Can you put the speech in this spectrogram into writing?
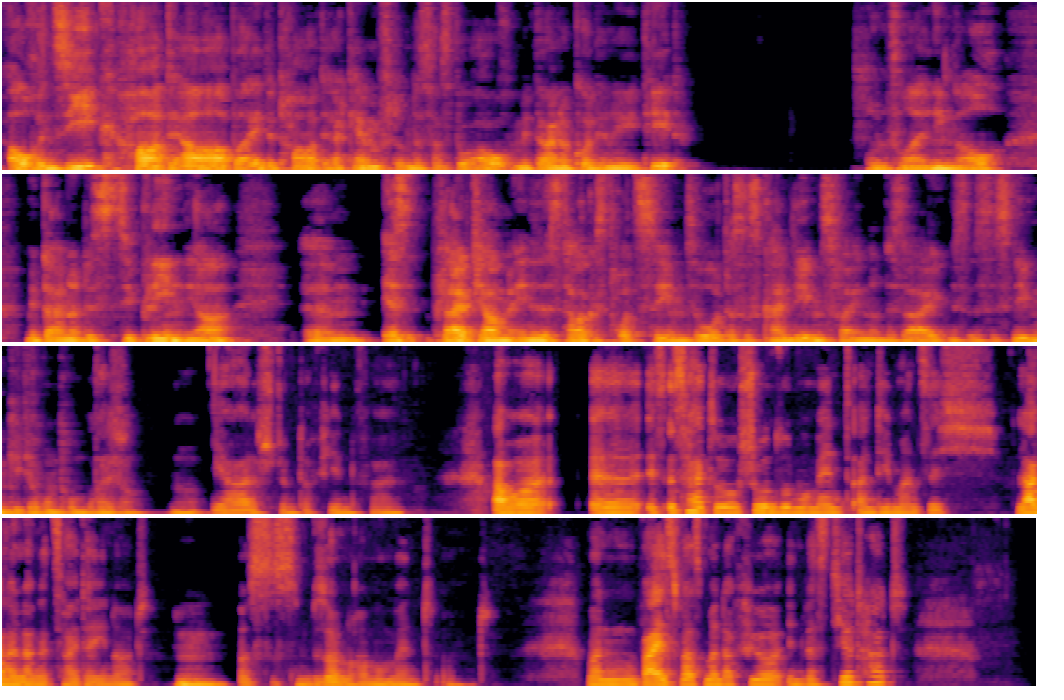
auch ein Sieg, hart erarbeitet, hart erkämpft und das hast du auch mit deiner Kontinuität und vor allen Dingen auch mit deiner Disziplin, ja. Ähm, es bleibt ja am Ende des Tages trotzdem so, dass es kein lebensveränderndes Ereignis ist. Das Leben geht ja rundherum weiter. Ja. ja, das stimmt auf jeden Fall. Aber äh, es ist halt so schon so ein Moment, an dem man sich lange, lange Zeit erinnert. Mhm. Es ist ein besonderer Moment und man weiß, was man dafür investiert hat,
